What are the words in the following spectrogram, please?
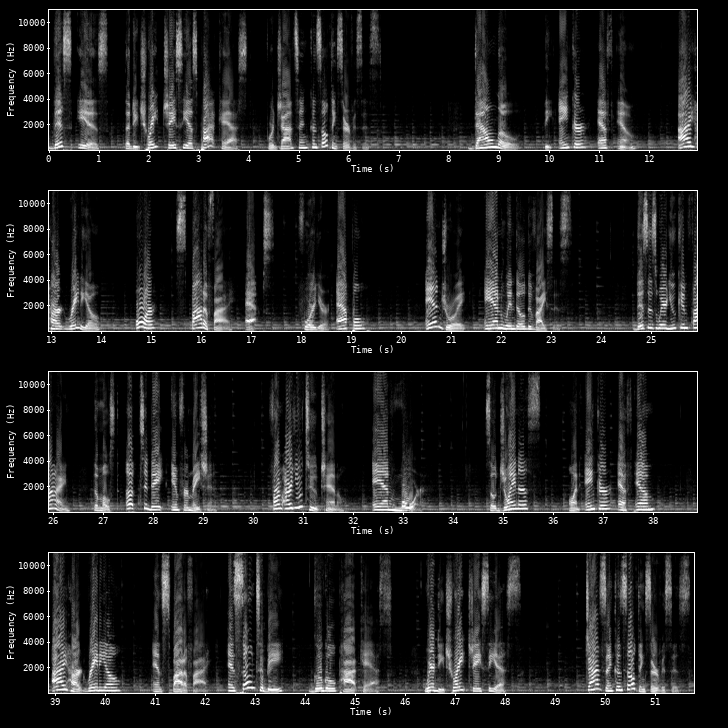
This is the Detroit JCS podcast for Johnson Consulting Services. Download the Anchor FM, iHeartRadio, or Spotify apps for your Apple, Android, and Windows devices. This is where you can find the most up to date information from our YouTube channel and more. So join us on Anchor FM, iHeartRadio, and Spotify, and soon to be Google Podcasts. We're Detroit JCS. Johnson Consulting Services.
